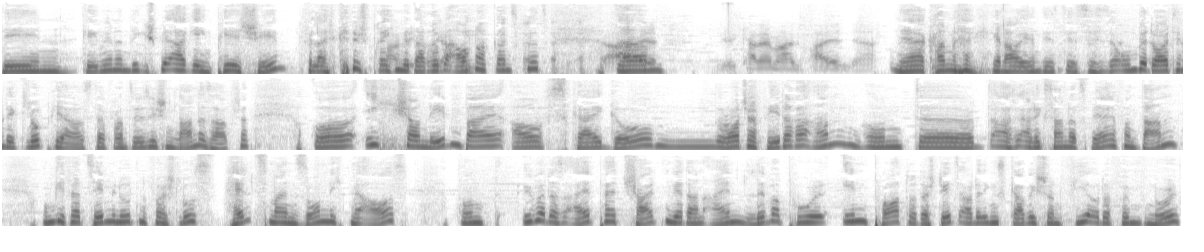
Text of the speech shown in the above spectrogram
den, gegen wen haben die gespielt? Ah, gegen PSG. Vielleicht sprechen wir darüber auch noch ganz kurz. ja, ähm, kann ja mal fallen, ja. Ja, kann, genau, das ist der unbedeutende Club hier aus der französischen Landeshauptstadt. Uh, ich schaue nebenbei auf Sky Go Roger Federer an und äh, Alexander Zverev und dann, ungefähr zehn Minuten vor Schluss, hält's mein Sohn nicht mehr aus und über das iPad schalten wir dann ein Liverpool in Porto. Da steht es allerdings, glaube ich, schon 4 oder 5-0.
